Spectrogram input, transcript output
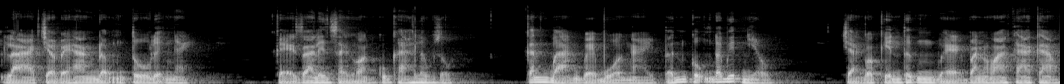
là trở về hang động tu luyện ngày. Kể ra lên Sài Gòn cũng khá lâu rồi. Căn bản về bùa ngài Tấn cũng đã biết nhiều. chẳng có kiến thức về văn hóa khá cao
